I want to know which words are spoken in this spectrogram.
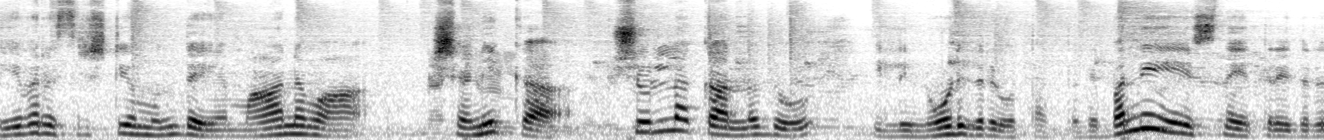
ದೇವರ ಸೃಷ್ಟಿಯ ಮುಂದೆ ಮಾನವ ಕ್ಷಣಿಕ ಕ್ಷುಲ್ಲಕ ಅನ್ನೋದು ಇಲ್ಲಿ ನೋಡಿದರೆ ಗೊತ್ತಾಗ್ತದೆ. ಬನ್ನಿ ಸ್ನೇಹಿತರೆ ಇದರ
